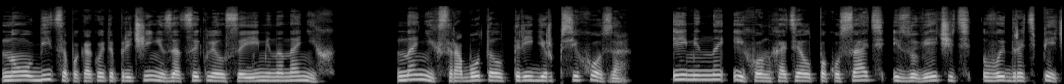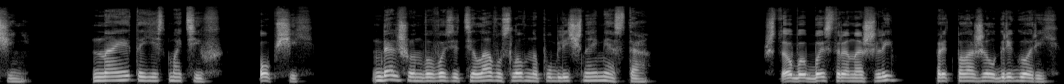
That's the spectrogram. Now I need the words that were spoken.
Но убийца по какой-то причине зациклился именно на них. На них сработал триггер психоза. Именно их он хотел покусать, изувечить, выдрать печень. На это есть мотив. Общий. Дальше он вывозит тела в условно-публичное место. «Чтобы быстро нашли?» — предположил Григорий.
